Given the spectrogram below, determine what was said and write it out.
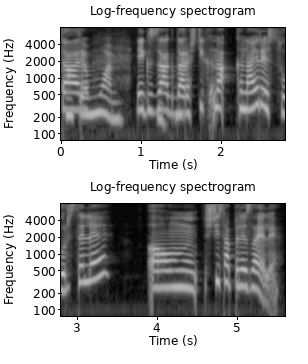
dar suntem oameni. exact, dar știi că na, când ai resursele, um, știi să apelezi la ele.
